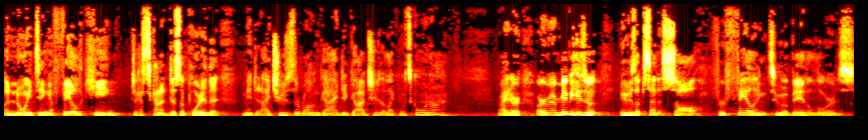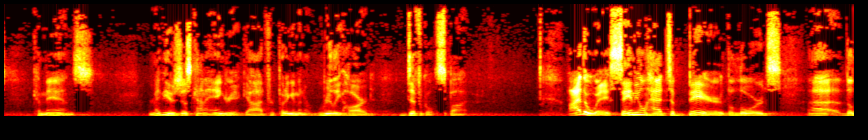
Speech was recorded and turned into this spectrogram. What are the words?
anointing a failed king, just kind of disappointed that, man, did I choose the wrong guy? Did God choose? Like, what's going on? right? Or, or maybe he's a, he was upset at Saul for failing to obey the Lord's commands. Or maybe he was just kind of angry at God for putting him in a really hard, difficult spot. Either way, Samuel had to bear the Lord's, uh, the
